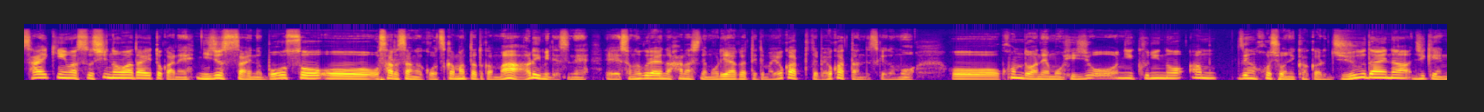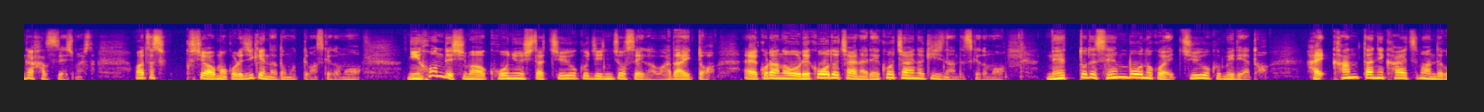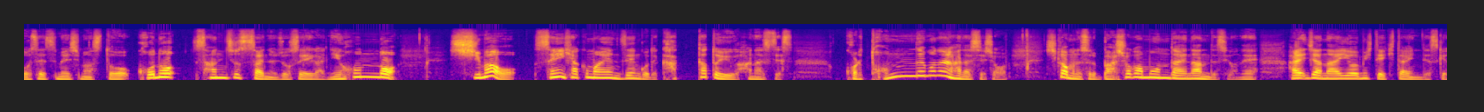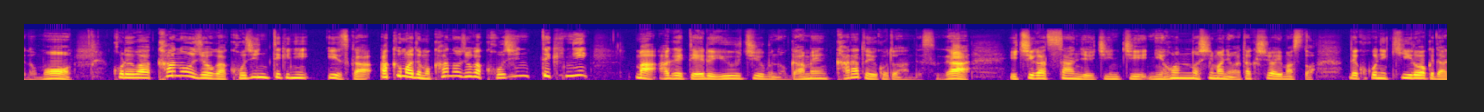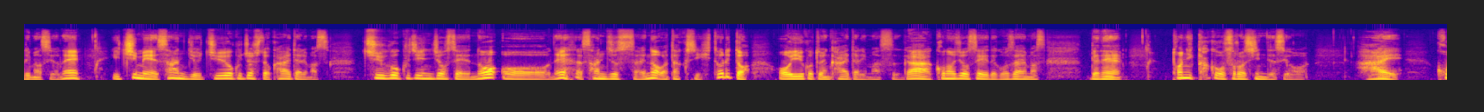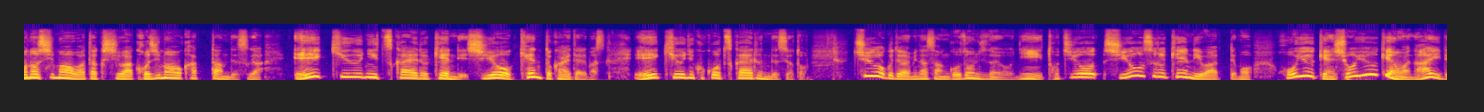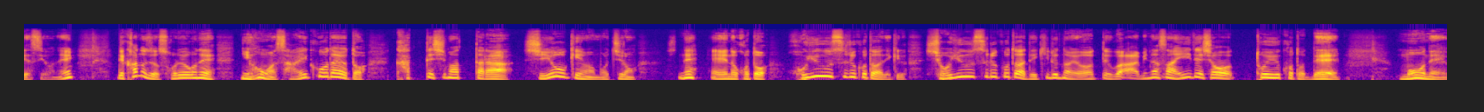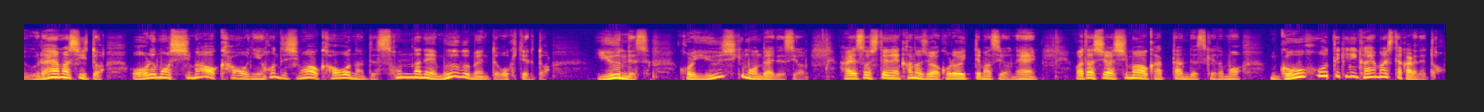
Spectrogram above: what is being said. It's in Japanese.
最近は寿司の話題とかね、20歳の暴走お猿さんがこう捕まったとか、まあ、ある意味ですね、えー、そのぐらいの話で盛り上がってて、まあ、よかったといえばよかったんですけども、今度はね、もう非常に国の安全保障に関わる重大な事件が発生しました。私はもうこれ事件だと思ってますけども、日本で島を購入した中国人女性が話題と、えー、これはあのレコードチャイナ、レコチャイの記事なんですけども、ネットで羨望の声、中国メディアと、はい、簡単にかいつまんでご説明しますと、この30歳の女性が日本の島を1100万円前後で買ったという話です。これとんでもない話でしょ。しかもね、それ場所が問題なんですよね。はい、じゃあ内容を見ていきたいんですけども、これは彼女が個人的に、いいですか？あくまでも彼女が個人的にまあ、上げている YouTube の画面からということなんですが、1月31日、日本の島に私はいますと。で、ここに黄色枠でありますよね。1名30中国女子と書いてあります。中国人女性の、ね、30歳の私1人ということに書いてありますが、この女性でございます。でね、とにかく恐ろしいんですよ。はい。この島を私は小島を買ったんですが、永久に使える権利、使用権と書いてあります。永久にここを使えるんですよと。中国では皆さんご存知のように、土地を使用する権利はあっても、保有権、所有権はないですよね。で、彼女それをね、日本は最高だよと、買ってしまったら、使用権はもちろん、ね、えー、のこと保有することができる。所有することができるのよって、わあ、皆さんいいでしょう。ということで、もうね、羨ましいと。俺も島を買おう、日本で島を買おうなんて、そんなね、ムーブメントが起きてると。言うんです。これ有識問題ですよ。はい、そしてね、彼女はこれを言ってますよね。私は島を買ったんですけども、合法的に買いましたからねと。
